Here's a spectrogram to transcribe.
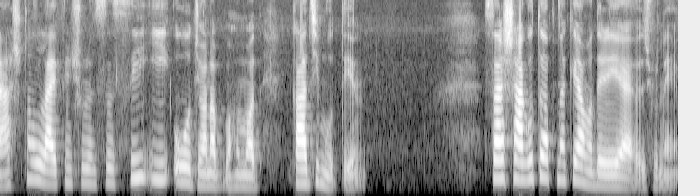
ন্যাশনাল লাইফ ইন্স্যুরেন্সের সিইও জনাব মোহাম্মদ কাজিমুদ্দিন স্যার, স্বাগত আপনাকে আমাদের এই আয়োজনে।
